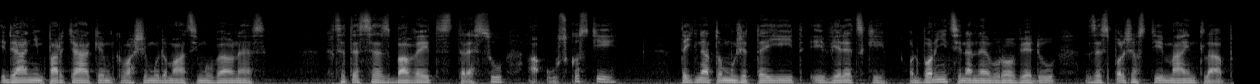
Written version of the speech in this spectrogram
ideálním parťákem k vašemu domácímu wellness. Chcete se zbavit stresu a úzkosti? Teď na to můžete jít i vědecky. Odborníci na neurovědu ze společnosti MindLab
